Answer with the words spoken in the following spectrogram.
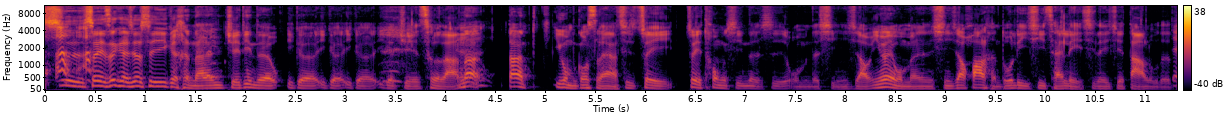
是，所以这个就是一个很难决定的一个一个一个一个决策啦。那当然，以我们公司来讲，其实最最痛心的是我们的行销，因为我们行销花了很多力气才累积了一些大陆的读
